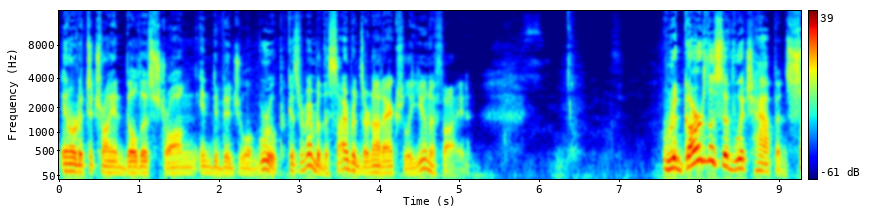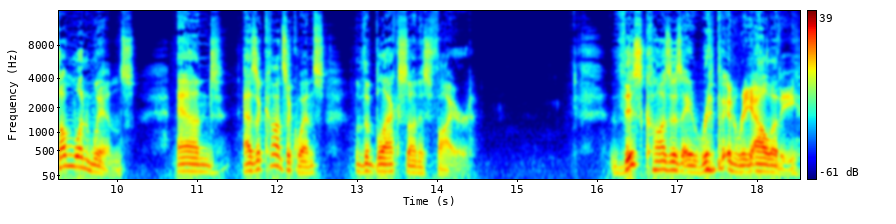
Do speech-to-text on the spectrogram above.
in order to try and build a strong individual group. Because remember, the Cybrans are not actually unified. Regardless of which happens, someone wins, and as a consequence, the Black Sun is fired. This causes a rip in reality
